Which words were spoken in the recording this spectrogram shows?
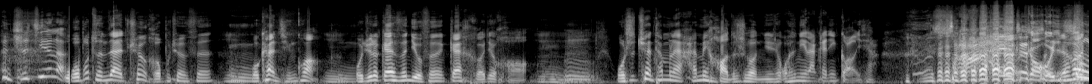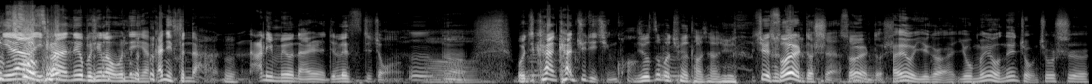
很 直接了。我不存在劝和不劝分，嗯我看情况。嗯我觉得该分就分，该和就好。嗯嗯，我是劝他们俩还没好的时候，你说我说你俩赶紧搞一下，啥搞一下然后你俩一看那个不行了，我问你一下赶紧分的，哪里没有男人，就类似这种，嗯，我就看看具体情况你。就这么劝唐香玉？就所有人都是，所有人都是还。有一个，有没有那种就是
